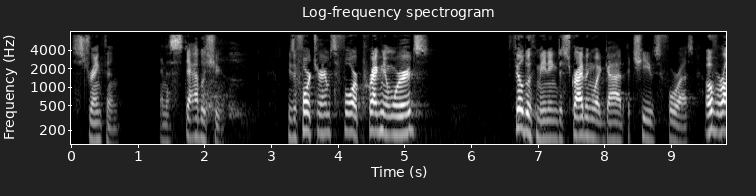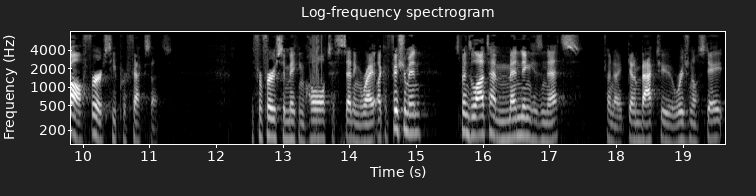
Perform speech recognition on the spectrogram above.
strengthen, and establish you. These are four terms, four pregnant words filled with meaning, describing what God achieves for us. Overall, first, He perfects us. This refers to making whole, to setting right. Like a fisherman spends a lot of time mending his nets, trying to get them back to original state.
